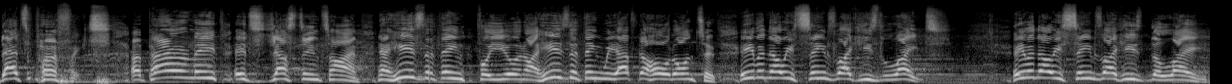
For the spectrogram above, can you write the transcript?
that's perfect. Apparently, it's just in time. Now, here's the thing for you and I. Here's the thing we have to hold on to. Even though he seems like he's late, even though he seems like he's delayed,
